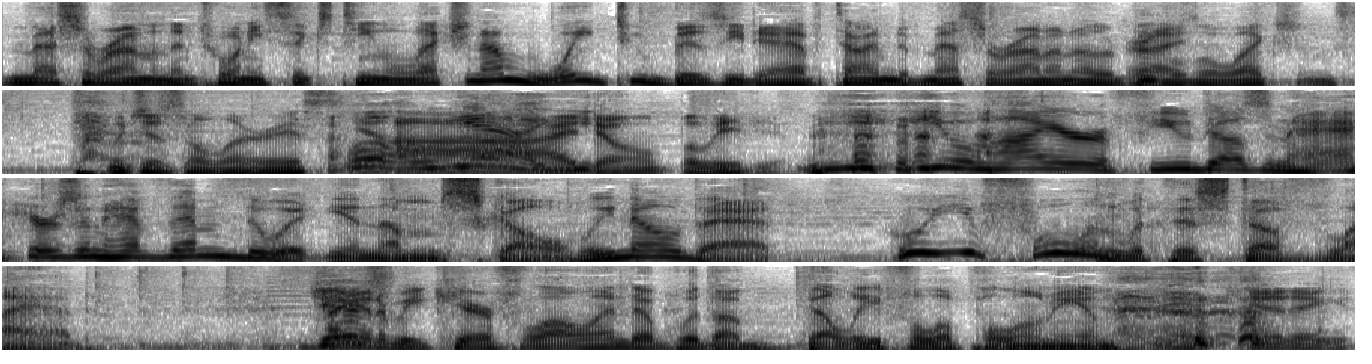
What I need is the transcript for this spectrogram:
mess around in the 2016 election. I'm way too busy to have time to mess around in other people's Right. elections, which is hilarious. Well, yeah, I you- don't believe you. you, you hire a few dozen hackers and have them do it, you numbskull. We know that. Who are you fooling with this stuff, Vlad? I got to be careful. I'll end up with a belly full of polonium. No kidding.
